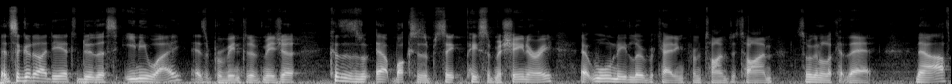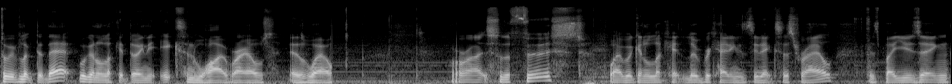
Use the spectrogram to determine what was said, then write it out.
It's a good idea to do this anyway as a preventative measure because this UP Box is a piece of machinery, it will need lubricating from time to time, so we're going to look at that. Now after we've looked at that, we're going to look at doing the X and Y rails as well. Alright, so the first way we're going to look at lubricating the Z-axis rail is by using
